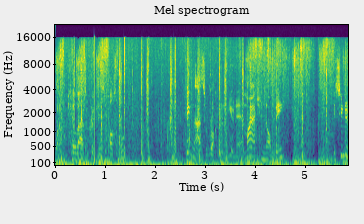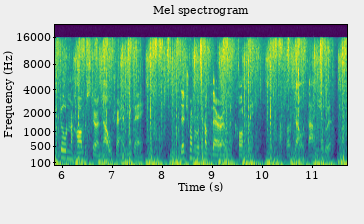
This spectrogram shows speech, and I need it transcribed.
Want to kill that as quickly as possible. I think that's a rocket unit. It might actually not be. They seem to be building a harvester in the ultra heavy bay. They're trying to recover their own economy. I've dealt with damage to it.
